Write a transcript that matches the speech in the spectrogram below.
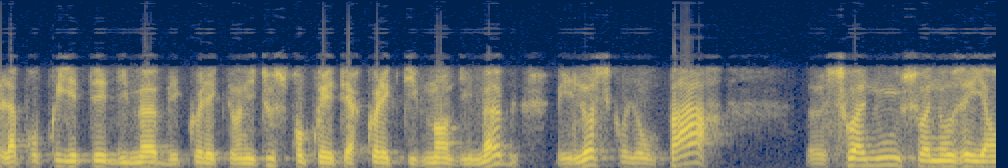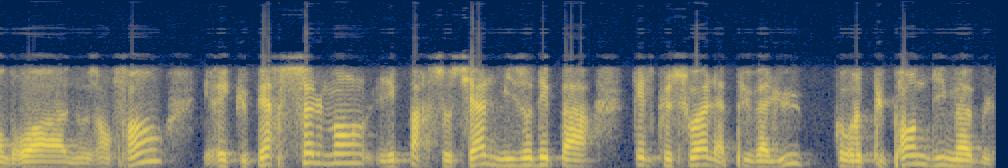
la propriété de l'immeuble est collective, on est tous propriétaires collectivement de l'immeuble, mais lorsque l'on part, euh, soit nous, soit nos ayants droit, nos enfants, ils récupèrent seulement les parts sociales mises au départ, quelle que soit la plus-value qu'aurait pu prendre l'immeuble.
